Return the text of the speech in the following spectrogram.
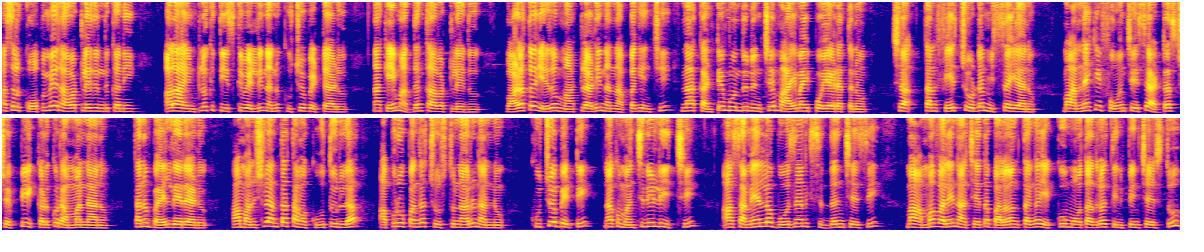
అసలు కోపమే రావట్లేదు ఎందుకని అలా ఆ ఇంట్లోకి తీసుకువెళ్ళి నన్ను కూర్చోబెట్టాడు. నాకేం అర్థం కావట్లేదు. వాళ్ళతో ఏదో మాట్లాడి నన్ను అప్పగించి నా కంటి ముందు నుంచే మాయమైపోయాడతను. చ తన ఫేస్ చూడడం మిస్ అయ్యాను. మా అన్నయ్యకి ఫోన్ చేసి అడ్రస్ చెప్పి ఇక్కడకు రమ్మన్నాను. తను బయలుదేరాడు. ఆ మనుషులంతా తమ కూతుర్లా అపురూపంగా చూస్తున్నారు నన్ను. కూర్చోబెట్టి నాకు మంచినీళ్ళు ఇచ్చి ఆ సమయంలో భోజనానికి సిద్ధం చేసి మా అమ్మ వలె నా చేత బలవంతంగా ఎక్కువ మోతాదులో తినిపించేస్తూ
